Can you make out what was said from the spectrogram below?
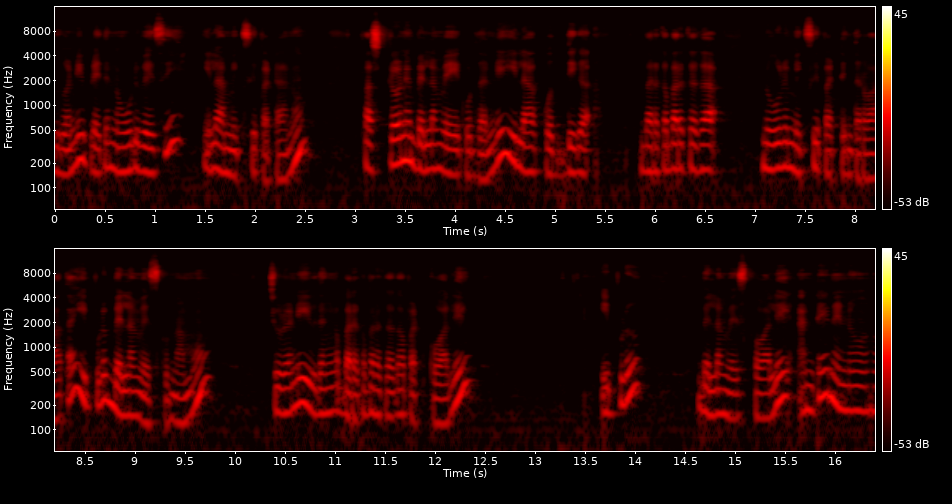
ఇదిగోండి ఇప్పుడైతే నువ్వులు వేసి ఇలా మిక్సీ పట్టాను. ఫస్ట్లోనే బెల్లం వేయకూడదండి. ఇలా కొద్దిగా బరక బరకగా నువ్వులు మిక్సీ పట్టిన తర్వాత ఇప్పుడు బెల్లం వేసుకుందాము. చూడండి ఈ విధంగా బరక బరకగా పట్టుకోవాలి. ఇప్పుడు బెల్లం వేసుకోవాలి. అంటే నేను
